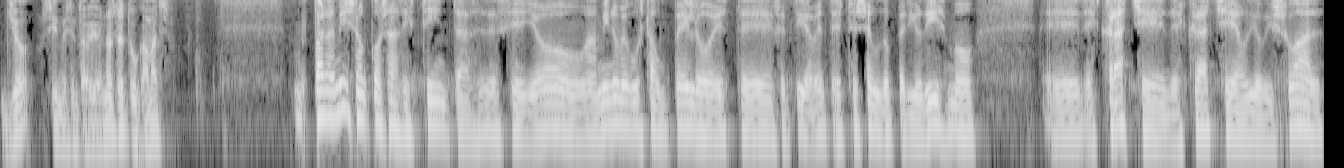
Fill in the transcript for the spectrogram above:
Yo sí me siento aludido. No sé tú, Camacho. Para mí son cosas distintas. Es decir, yo a mí no me gusta un pelo este, efectivamente, este pseudo periodismo eh, de escrache, de escrache audiovisual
